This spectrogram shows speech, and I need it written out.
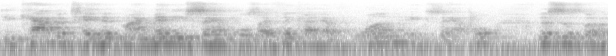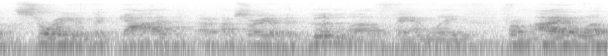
decapitated my many samples. I think I have one example. This is the story of the God, uh, I'm sorry, of the Goodlove family from Iowa.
